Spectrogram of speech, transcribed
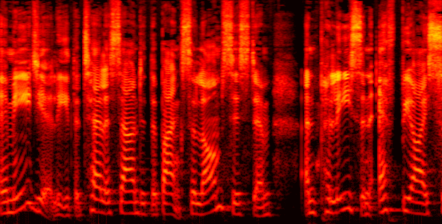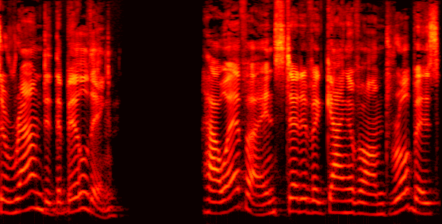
Immediately, the teller sounded the bank's alarm system, and police and FBI surrounded the building. However, instead of a gang of armed robbers,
